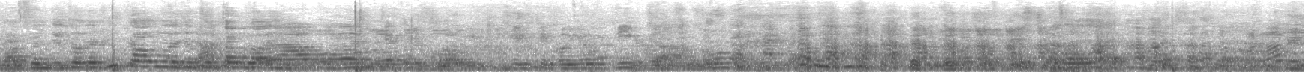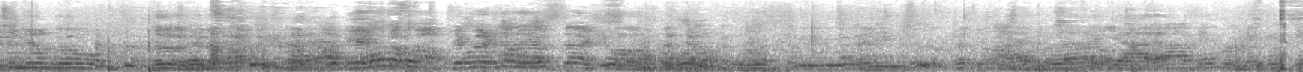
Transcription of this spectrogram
La sentito de fica uno che tutta qua. Che che con io picca. E c'è mio grow. Ora che questo non sta giù. Allora, ja, che che che che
